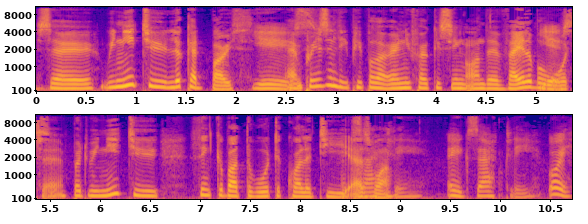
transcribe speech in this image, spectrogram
So we need to look at both. Yes. And presently people are only focusing on the available Yes. water, but we need to think about the water quality as well. Exactly. Exactly. Oi.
